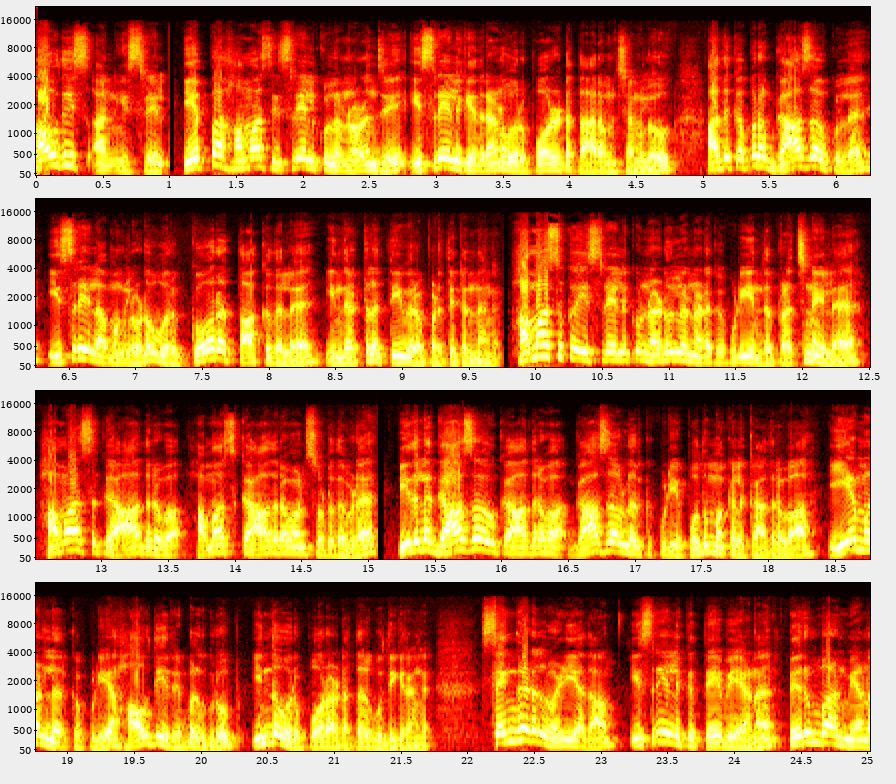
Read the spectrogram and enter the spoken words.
Houthis and Israel எப்போ ஹமாஸ் இஸ்ரேலுக்குள்ள நுழைஞ்சு இஸ்ரேலுக்கு எதிரான ஒரு போராட்டத்தை ஆரம்பிச்சாங்களோ அதுக்கப்புறம் காசாவுக்குள்ள இஸ்ரேல் அவங்களோட ஒரு கோர தாக்குதலை இந்த இடத்துல தீவிரப்படுத்திட்டு இருந்தாங்க. ஹமாஸுக்கும் இஸ்ரேலுக்கும் நடுவில் நடக்கக்கூடிய இந்த பிரச்சனையில ஹமாஸுக்கு ஆதரவா ஹமாஸுக்கு ஆதரவான்னு சொல்றதை விட இதுல காசாவுக்கு ஆதரவா காசாவில் இருக்கக்கூடிய பொதுமக்களுக்கு ஆதரவா ஏமன்ல இருக்கக்கூடிய ஹவுதி ரிபல் குரூப் இந்த ஒரு போராட்டத்தை குதிக்கிறாங்க. செங்கடல் வழியா தான் இஸ்ரேலுக்கு தேவையான பெரும்பான்மையான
